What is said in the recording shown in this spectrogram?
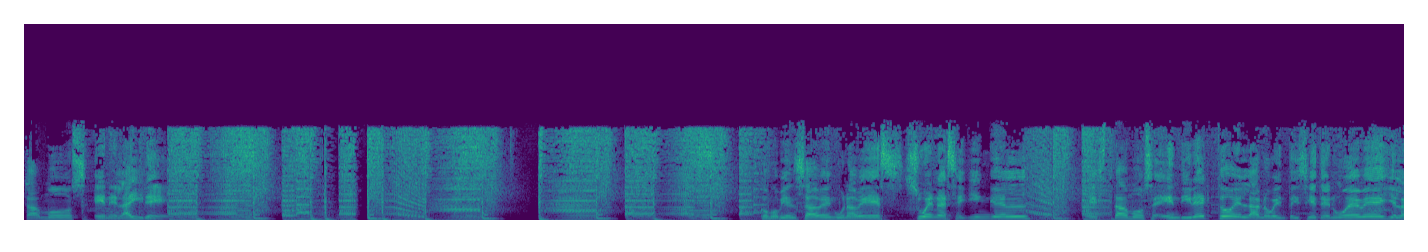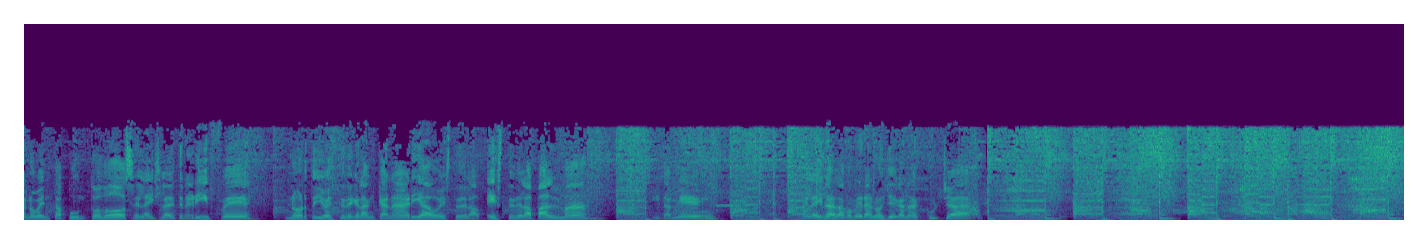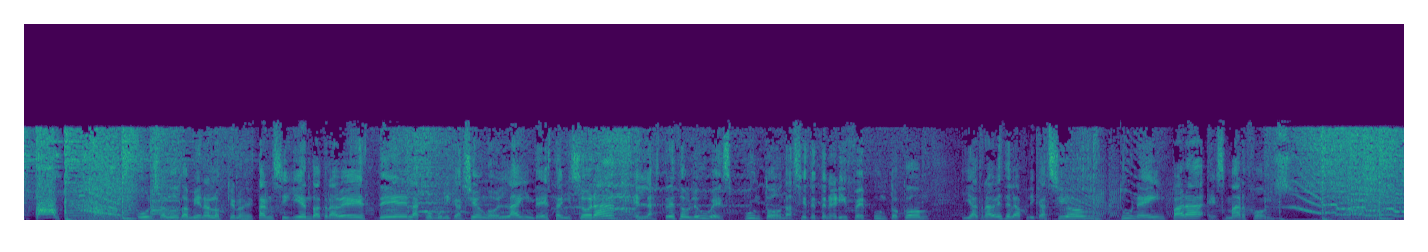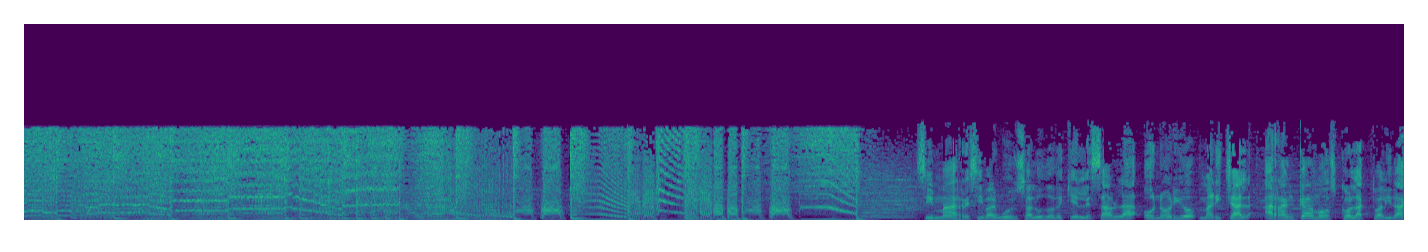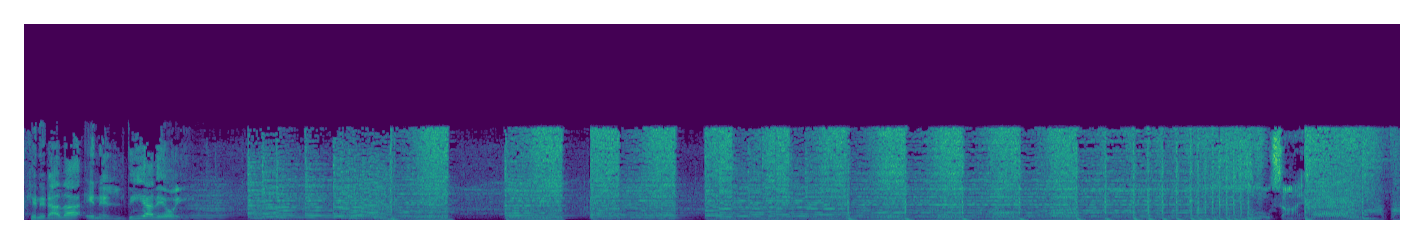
estamos en el aire. Como bien saben, una vez suena ese jingle, estamos en directo en la 97.9 y en la 90.2 en la isla de Tenerife, norte y oeste de Gran Canaria, oeste de la, este de La Palma y también en la isla de La Gomera nos llegan a escuchar. Un saludo también a los que nos están siguiendo a través de la comunicación online de esta emisora en las 3 ws.onda7tenerife.com y a través de la aplicación TuneIn para smartphones. Sin más, reciban un saludo de quien les habla, Honorio Marichal. Arrancamos con la actualidad generada en el día de hoy.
